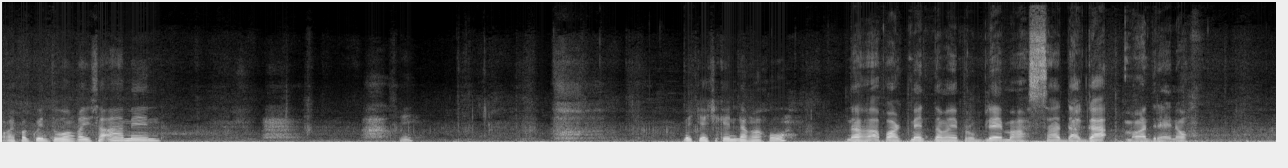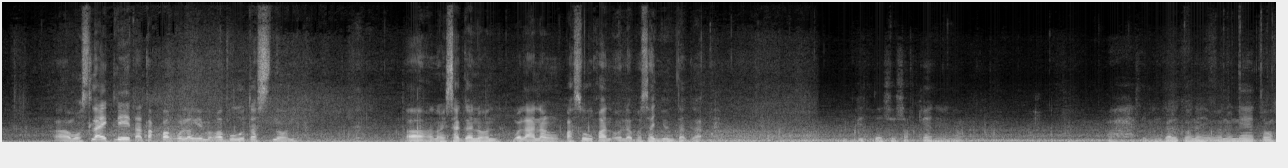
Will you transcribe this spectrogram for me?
makipagkwentuhan kayo sa amin. Okay. May checkin lang ako na apartment na may problema sa daga mga dre no. Ah, most likely tatakpan ko lang yung mga butas nun Ah, nang sa ganon, wala nang pasukan o labasan yung daga. Bigit na sasakyan eh, no? Ah, tinanggal ko na yung ano neto.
